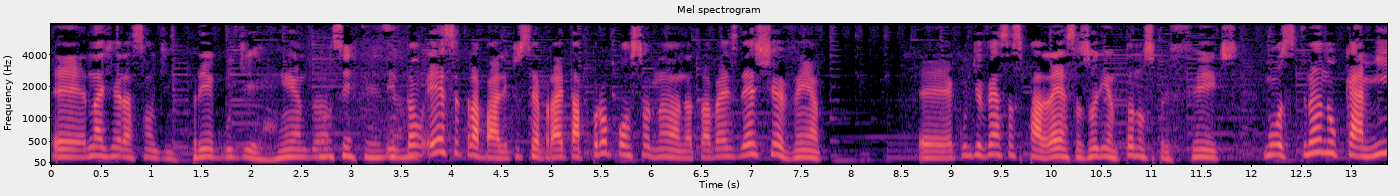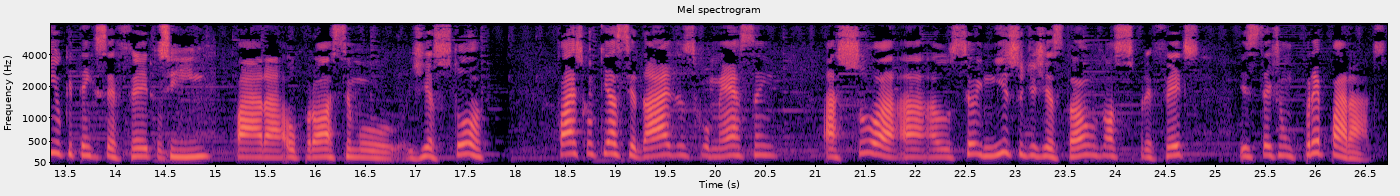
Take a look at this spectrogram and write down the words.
é, na geração de emprego, de renda. Com certeza. Então, esse trabalho que o Sebrae está proporcionando através deste evento, é, com diversas palestras orientando os prefeitos, mostrando o caminho que tem que ser feito Sim. para o próximo gestor, faz com que as cidades comecem a sua, a, a, o seu início de gestão, os nossos prefeitos estejam preparados.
